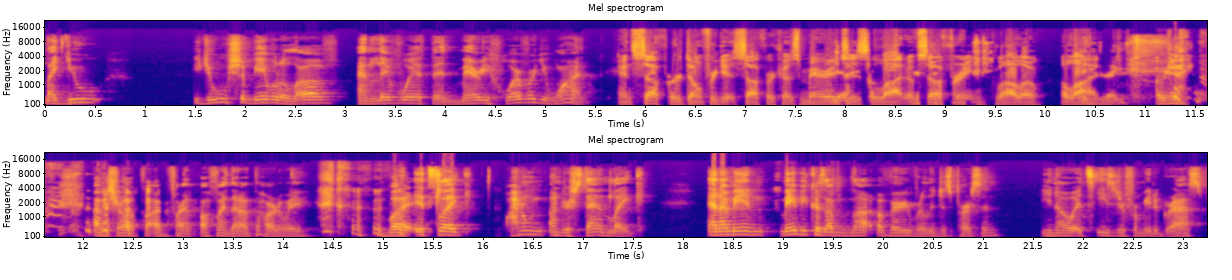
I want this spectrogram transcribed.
like you you should be able to love and live with and marry whoever you want and suffer don't forget suffer because marriage yeah. is a lot of suffering lalo a lot exactly. okay i'm sure I'll, I'll, find i'll find that out the hard way but it's like i don't understand like and i mean maybe because i'm not a very religious person you know it's easier for me to grasp.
